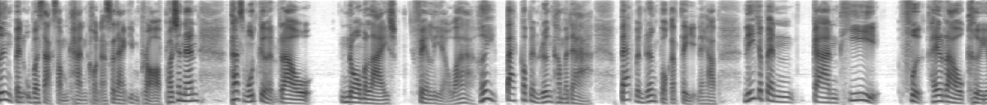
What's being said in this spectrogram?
ซึ่งเป็นอุปสรรคสำคัญของนักแสดงอิมพรอเพราะฉะนั้นถ้าสมมติเกิดเรา normalize failure ว่าเฮ้ยแป๊กก็เป็นเรื่องธรรมดา แป๊กเป็นเรื่องปกตินะครับ นี่จะเป็นการที่ฝึกให้เราเคย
